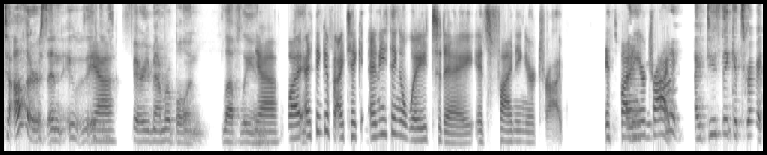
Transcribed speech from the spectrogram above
to others. And it, it yeah. was very memorable and lovely. And, yeah. Well, I think if I take anything away today, it's finding your tribe. It's finding, your tribe. tribe. I do think it's great.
